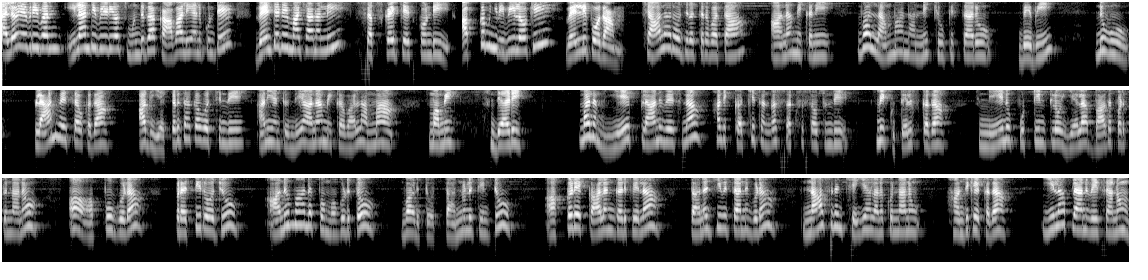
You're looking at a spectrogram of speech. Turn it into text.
Hello everyone. ఇలాంటి videos ముందుగా కావాలి అనుకుంటే వెంటనే మా ఛానల్ని సబ్స్క్రైబ్ చేసుకోండి. అప్కమింగ్ రివ్యూలోకి వెళ్ళిపోదాం. చాలా రోజుల తర్వాత అనామికని వాళ్ళ అమ్మ నాన్ని చూపిస్తారు. బేబీ నువ్వు ప్లాన్ వేసావు కదా అది ఎక్కడి దాకా వచ్చింది అని అంటుంది అనామిక వాళ్ళ అమ్మ. మమ్మీ డాడీ మనం ఏ ప్లాన్ వేసినా అది ఖచ్చితంగా సక్సెస్ అవుతుంది. మీకు తెలుసు కదా నేను పుట్టింట్లో ఎలా బాధపడుతున్నానో ఆ అప్పు కూడా ప్రతిరోజు అనుమానపు మొగుడుతో వాడితో తన్నులు తింటూ అక్కడే కాలం గడిపేలా తన జీవితాన్ని కూడా నాశనం చెయ్యాలనుకున్నాను. అందుకే కదా ఇలా ప్లాన్ వేశాను.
